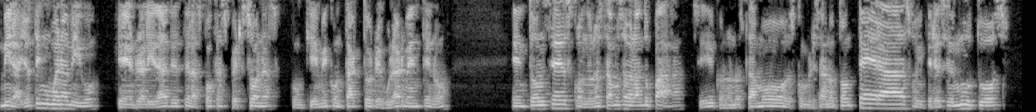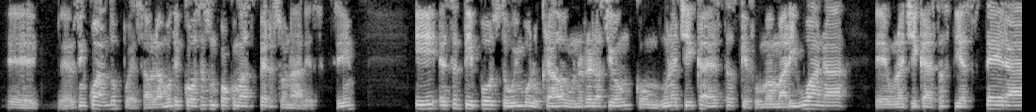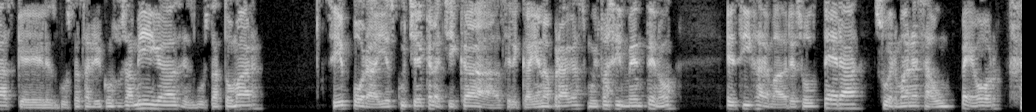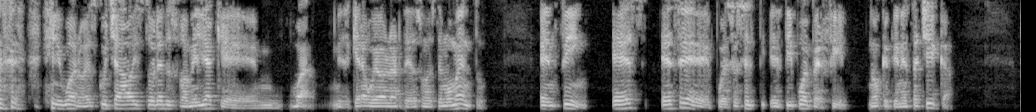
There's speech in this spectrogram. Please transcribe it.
Mira, yo tengo un buen amigo que en realidad es de las pocas personas con quien me contacto regularmente, ¿no? Entonces, cuando no estamos hablando paja, ¿sí? Cuando no estamos conversando tonteras o intereses mutuos, eh, de vez en cuando, pues hablamos de cosas un poco más personales, ¿sí? Y este tipo estuvo involucrado en una relación con una chica de estas que fuma marihuana, eh, una chica de estas fiesteras, que les gusta salir con sus amigas, les gusta tomar, Sí, por ahí escuché que a la chica se le caían las bragas muy fácilmente, ¿no? Es hija de madre soltera, su hermana es aún peor. y bueno, he escuchado historias de su familia que, bueno, ni siquiera voy a hablar de eso en este momento. En fin, es ese, pues es el, el tipo de perfil, ¿no? Que tiene esta chica.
